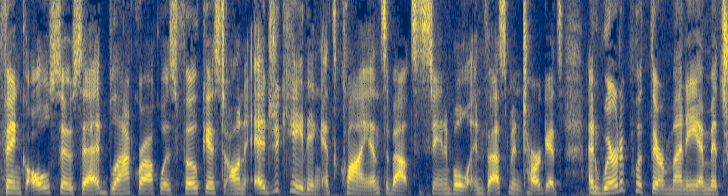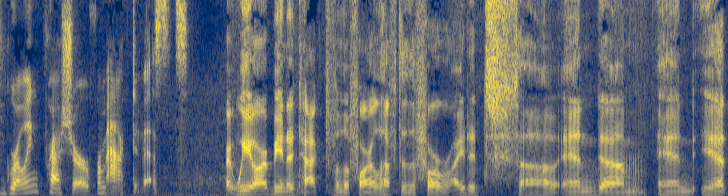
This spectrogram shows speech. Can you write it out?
Fink also said BlackRock was focused on educating its clients about sustainable investment targets and where to put their money amidst growing pressure from activists. We are being attacked from the far left and the far right. It's uh, and um, and yet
